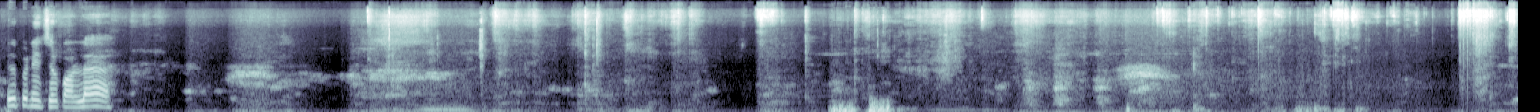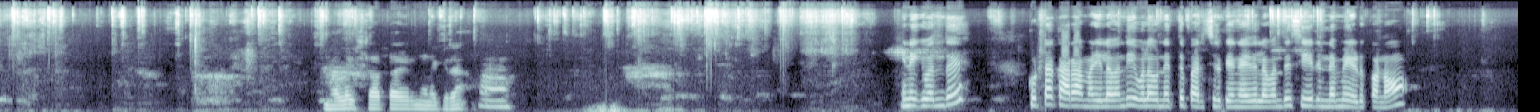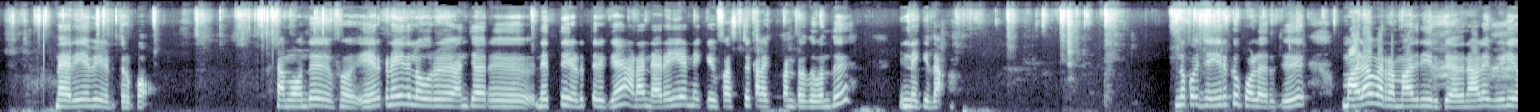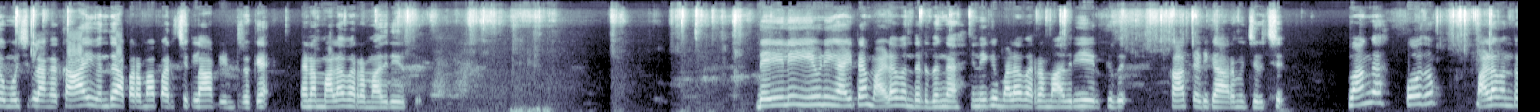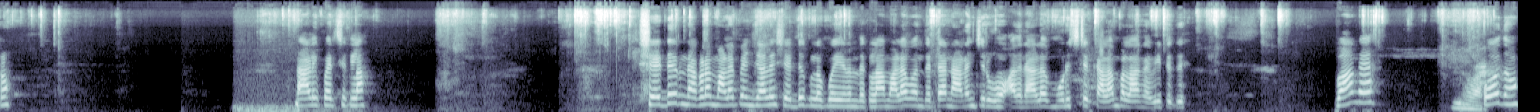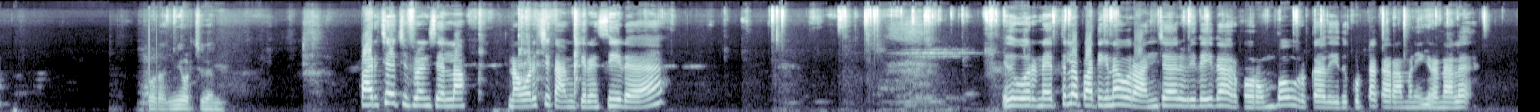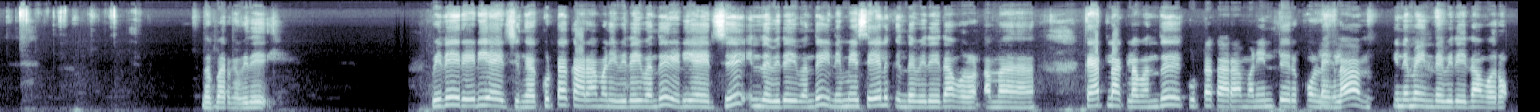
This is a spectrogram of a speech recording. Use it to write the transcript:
இது பண்ணி வச்சிருக்கோம்ல மழை ஸ்டார்ட் ஆயிரும்னு நினைக்கிறேன். இன்னைக்கு வந்து குட்டை காராமணியில் வந்து இவ்வளவு நெத்து பறிச்சிருக்கேங்க. இதில் வந்து சீர் இன்னமே எடுக்கணும். நிறையவே எடுத்திருக்கோம். நம்ம வந்து ஏற்கனவே இதில் ஒரு அஞ்சாறு நெத்து எடுத்திருக்கேன். ஆனால் நிறைய இன்னைக்கு ஃபஸ்ட்டு கலெக்ட் பண்ணுறது வந்து இன்னைக்கு தான் இன்னும் கொஞ்சம் இருக்கு போல இருக்கு. மழை வர்ற மாதிரி இருக்கு. அதனால வீடியோ முடிச்சுக்கலாங்க. காய் வந்து அப்புறமா பறிச்சுக்கலாம் அப்படின்ட்டு இருக்கேன். ஏன்னா மழை வர்ற மாதிரி இருக்கு. டெய்லி ஈவினிங் ஆயிட்டா மழை வந்துடுதுங்க. இன்னைக்கு மழை வர்ற மாதிரியே இருக்குது. காத்தடிக்க ஆரம்பிச்சிருச்சு. வாங்க போதும். மழை வந்துடும் நாளைக்கு பறிச்சுக்கலாம். ஷெட் இருந்தா கூட மழை பெஞ்சாலும் ஷெட்டுக்குள்ள போய் இருந்துக்கலாம். மழை வந்துட்டா நனைஞ்சிருவோம். அதனால முடிச்சுட்டு கிளம்பலாங்க வீட்டுக்கு. வாங்க. போதும். பறிச்சாச்சு ஃப்ரெண்ட்ஸ் எல்லாம். நான் உடைச்சு காமிக்கிறேன். சீடை. இது ஒரு நெத்துல பார்த்தீங்கன்னா ஒரு அஞ்சாறு விதை தான் இருக்கும். ரொம்பவும் இருக்காது. இது குட்டை காராமணிங்கிறனால இந்த பாருங்க விதை. விதை ரெடி ஆயிடுச்சுங்க. குட்டை காராமணி விதை வந்து ரெடி ஆயிடுச்சு. இந்த விதை வந்து இனிமேல் சேலுக்கு இந்த விதை தான் வரும். நம்ம கேட்லாக்ல வந்து குட்டைக்காராமணின்ட்டு இருக்கும் இல்லைங்களா? இனிமேல் இந்த விதை தான் வரும்.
